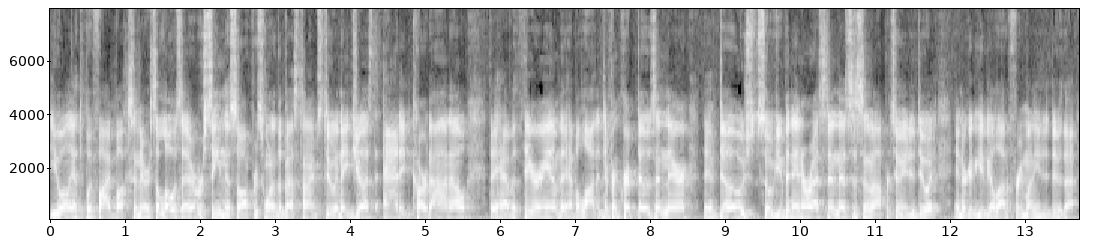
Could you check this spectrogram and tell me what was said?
you only have to put five bucks in there. It's the lowest I've ever seen this offer. It's one of the best times too. And they just added Cardano. They have Ethereum. They have a lot of different cryptos in there. They have Doge. So if you've been interested in this, this is an opportunity to do it. And they're going to give you a lot of free money to do that.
